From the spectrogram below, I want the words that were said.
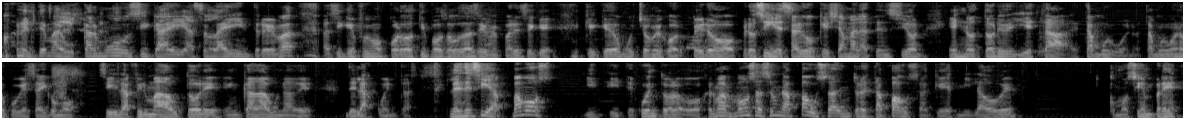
con, el tema de buscar música y hacer la intro y demás, así que fuimos por dos tipos audaces y me parece que, quedó mucho mejor. Pero, pero sí, es algo que llama la atención, es notorio y está, está muy bueno. Está muy bueno porque es ahí como ¿sí? la firma de autores en cada una de, de las cuentas. Les decía, vamos y, te cuento Germán, vamos a hacer una pausa dentro de esta pausa que es mi lado B, como siempre,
